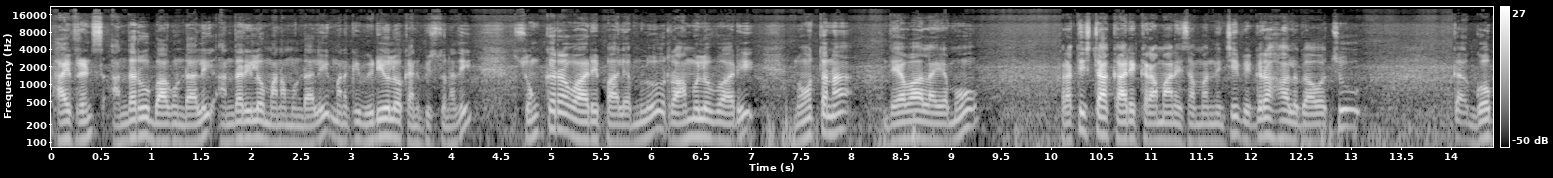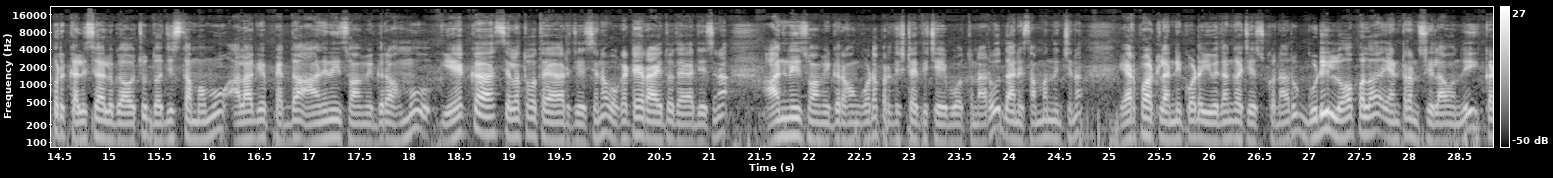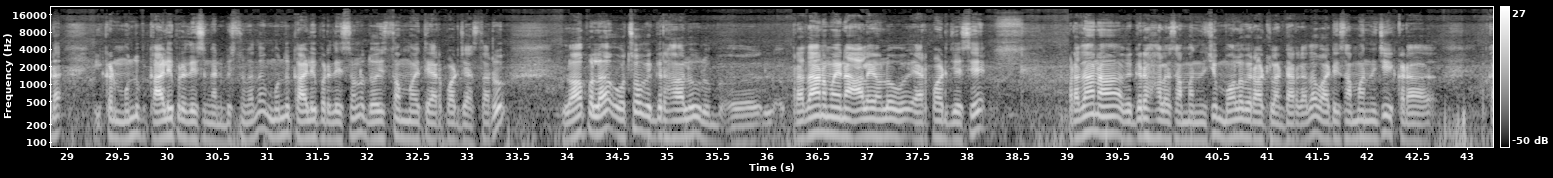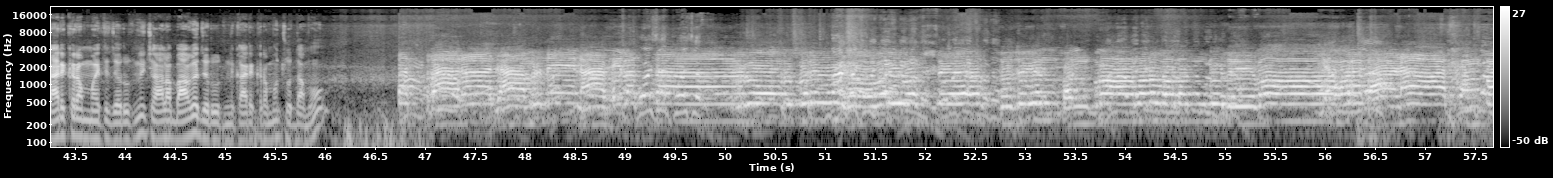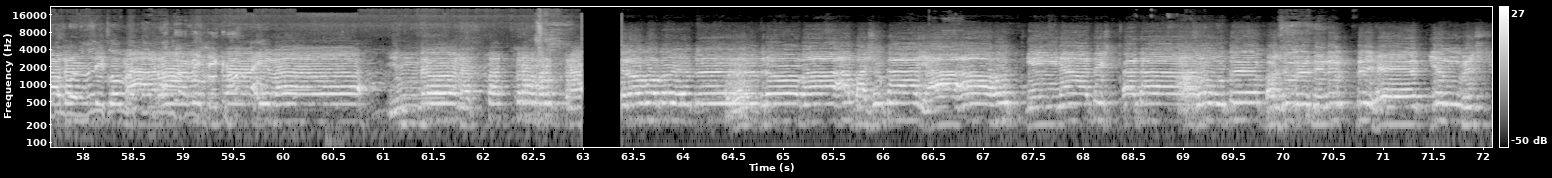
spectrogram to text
Hi friends అందరూ బాగుండాలి అందరిలో మనం ఉండాలి మనకి వీడియోలో కనిపిస్తున్నది శంకరవారిపాలెంలో రాముల వారి నూతన దేవాలయము ప్రతిష్టా కార్యక్రమానికి సంబంధించి విగ్రహాలు కావచ్చు గోపుర కలశాలు కావచ్చు ధ్వజస్తంభము అలాగే పెద్ద ఆంజనేయ స్వామి విగ్రహము ఏక శిలతో తయారు చేసిన ఒకటే రాయితో తయారు చేసిన ఆంజనేయ స్వామి విగ్రహం కూడా ప్రతిష్ట అయితే చేయబోతున్నారు. దానికి సంబంధించిన ఏర్పాట్లన్నీ కూడా ఈ విధంగా చేసుకున్నారు. గుడి లోపల ఎంట్రన్స్ ఇలా ఉంది. ఇక్కడ ఇక్కడ ముందు ఖాళీ ప్రదేశం కనిపిస్తుంది కదా ముందు ఖాళీ ప్రదేశంలో ధ్వజస్తంభం అయితే ఏర్పాటు చేస్తారు. లోపల ఉత్సవ విగ్రహాలు ప్రధానమైన ఆలయంలో ఏర్పాటు చేసే ప్రధాన విగ్రహాలకు సంబంధించి మూల విరాట్లు అంటారు కదా వాటికి సంబంధించి ఇక్కడ కార్యక్రమం అయితే జరుగుతుంది. చాలా బాగా జరుగుతుంది కార్యక్రమం చూద్దాము. ఇంద్రో నస్తత్ర పశుకాయాహుత్యైనా విశ్వ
